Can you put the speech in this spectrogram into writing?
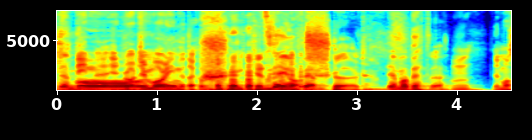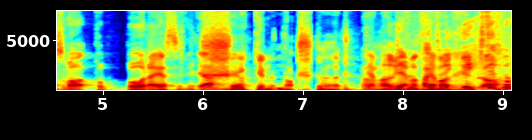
Den Din eh, var, Roger Moore-invitation. Shaken Tre av not fem. stirred. den var bättre. Mm. Det måste vara på båda S. Ja. Shaken not stirred. Den var riktigt, den var riktigt bra.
